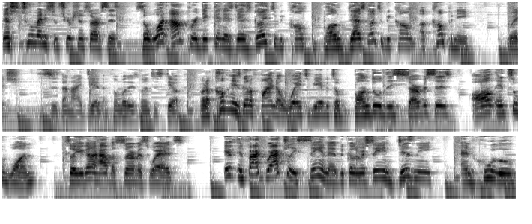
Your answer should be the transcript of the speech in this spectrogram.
There's too many subscription services. So what I'm predicting is there's going to become there's going to become a company, which this is an idea that somebody is going to steal, but a company is going to find a way to be able to bundle these services all into one. So you're going to have a service where it's, if, in fact, we're actually seeing it because we're seeing Disney and Hulu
